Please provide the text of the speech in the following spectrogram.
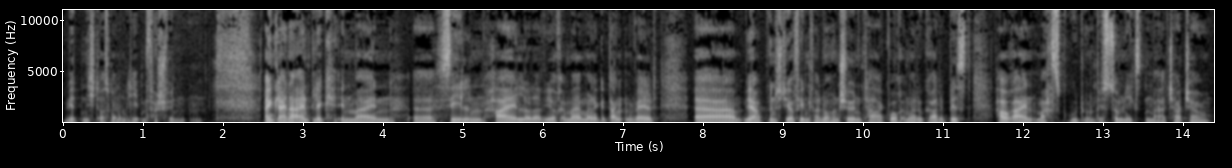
wird nicht aus meinem Leben verschwinden. Ein kleiner Einblick in mein äh, Seelenheil oder wie auch immer in meine Gedankenwelt. Äh, ja, wünsche dir auf jeden Fall noch einen schönen Tag, wo auch immer du gerade bist. Hau rein, mach's gut und bis zum nächsten Mal. Ciao, ciao.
